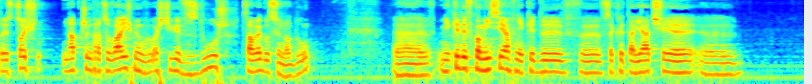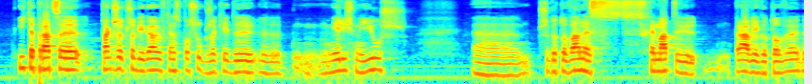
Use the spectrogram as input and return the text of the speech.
to jest coś, nad czym pracowaliśmy właściwie wzdłuż całego synodu. E, niekiedy w komisjach, niekiedy w, sekretariacie. E, I te prace także przebiegały w ten sposób, że kiedy e, mieliśmy już przygotowane schematy prawie gotowe,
